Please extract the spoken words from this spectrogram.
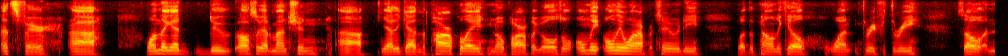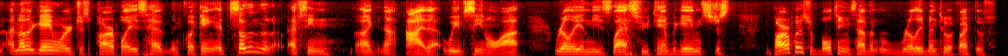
that's fair. Uh, one thing I do also got to mention, uh, yeah, they got in the power play, no power play goals, only only one opportunity, but the penalty kill went three for three. So another game where just power plays have been clicking. It's something that I've seen, like not I, that we've seen a lot really in these last few Tampa games. Just the power plays for both teams haven't really been too effective.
